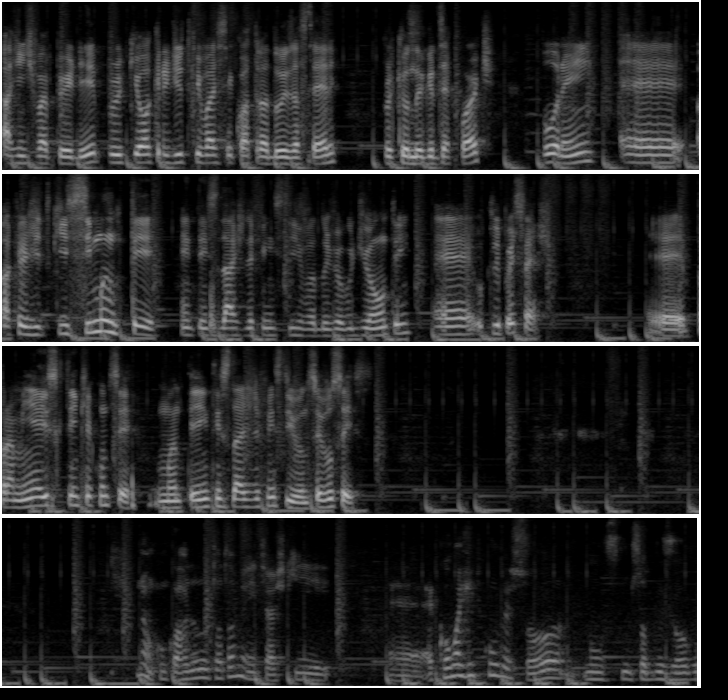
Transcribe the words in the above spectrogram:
a gente vai perder, porque eu acredito que vai ser 4x2 a série, porque o Nuggets é forte. Porém, é, acredito que se manter a intensidade defensiva do jogo de ontem, é, o Clippers fecha. É, para mim é isso que tem que acontecer, manter a intensidade defensiva. Não sei vocês. Não, concordo totalmente. Eu acho que é, é como a gente conversou no- sobre o jogo,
